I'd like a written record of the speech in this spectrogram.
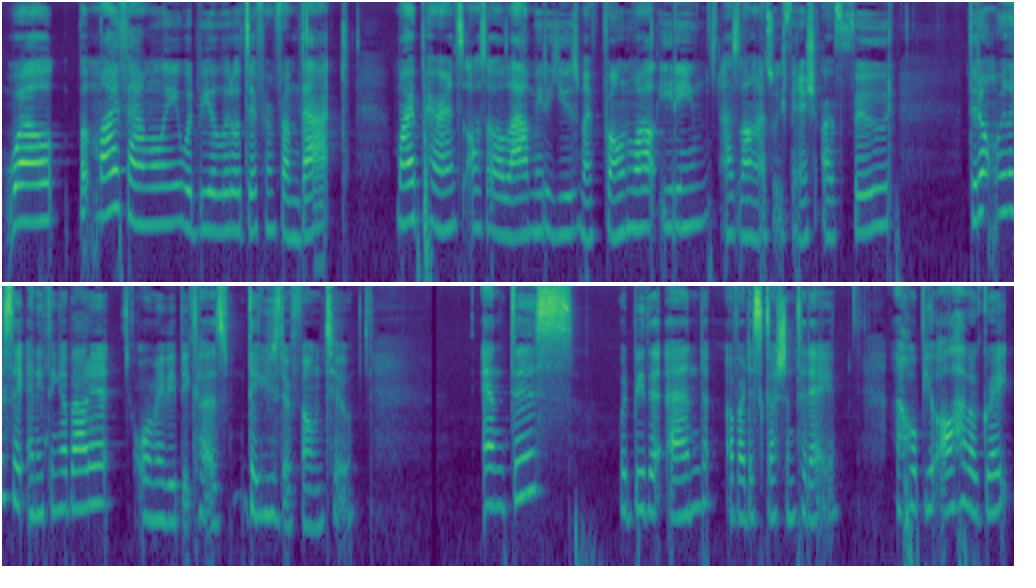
Well, but my family would be a little different from that. My parents also allow me to use my phone while eating as long as we finish our food. They don't really say anything about it, or maybe because they use their phone too. And this would be the end of our discussion today. I hope you all have a great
